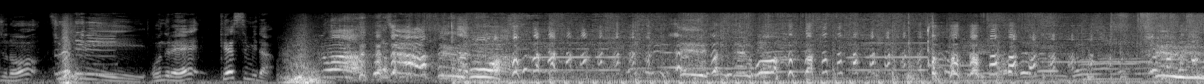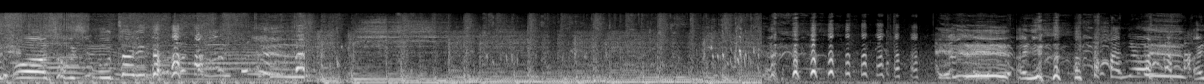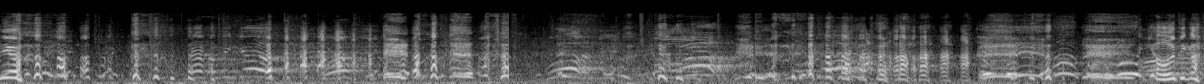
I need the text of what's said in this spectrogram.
정준호 주TV. 오늘의 게스트입니다. 와! 정신 못 차린다. 아니요 안녕. 안녕. 야 어디가?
